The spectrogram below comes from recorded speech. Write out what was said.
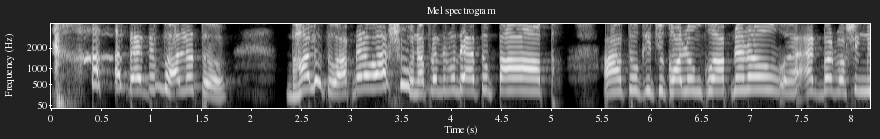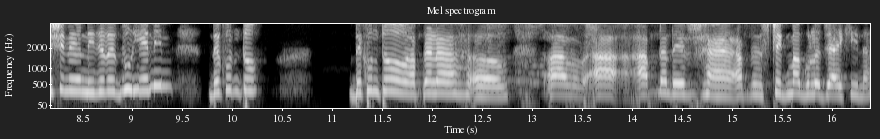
তাই তো ভালো তো। ভালো তো আপনারাও আসুন আপনাদের মধ্যে এত পাপ এত কিছু কলঙ্ক আপনারাও একবার ওয়াশিং মেশিনে নিজেদের ঘুরিয়ে নিন দেখুন তো। দেখুন তো, আপনারা আপনাদের হ্যাঁ আপনাদের স্টিগমাগুলো যায় কি না?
